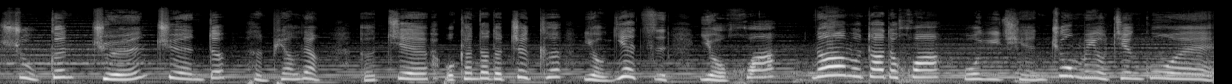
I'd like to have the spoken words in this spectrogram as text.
树根卷卷的，很漂亮。而且我看到的这颗有叶子、有花，那么大的花，我以前就没有见过哎。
